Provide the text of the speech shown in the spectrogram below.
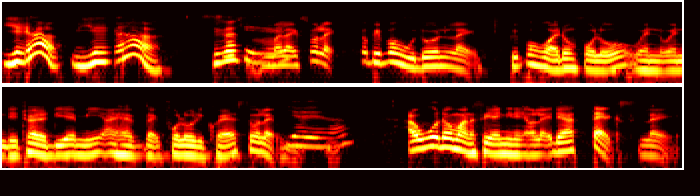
Yeah, yeah. Because Serious? like so like so people who don't like people who I don't follow when when they try to DM me, I have like follow requests. So like Yeah, yeah. I wouldn't want to say any name. Like there are texts like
